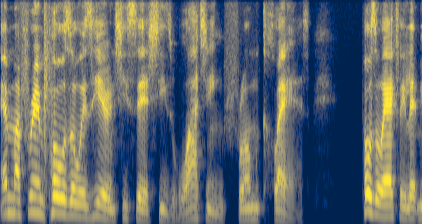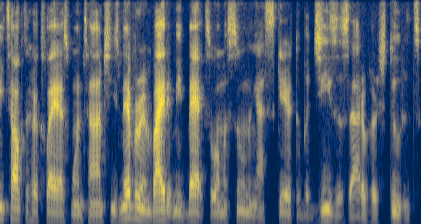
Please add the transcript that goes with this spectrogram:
And my friend Pozo is here and she says she's watching from class. Pozo actually let me talk to her class one time. She's never invited me back, so I'm assuming I scared the bejesus out of her students.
